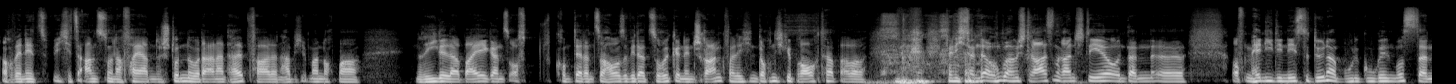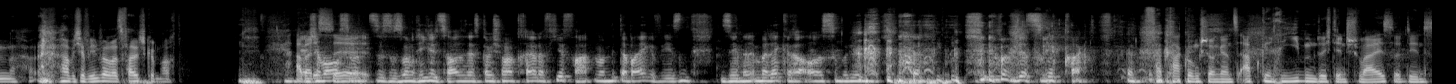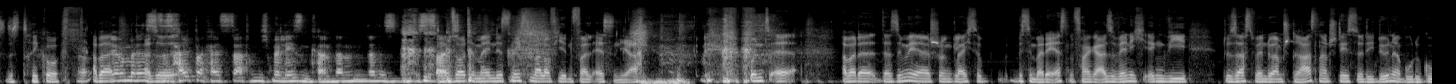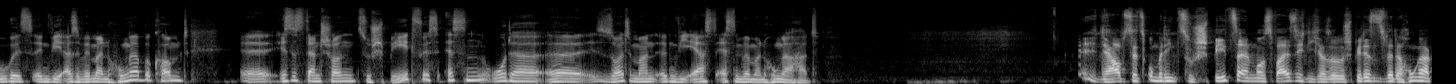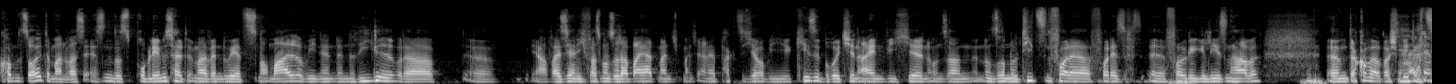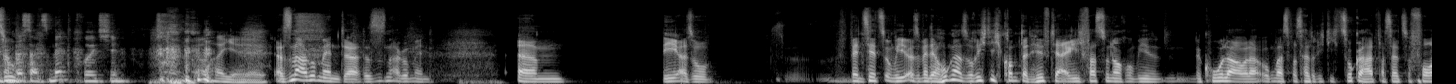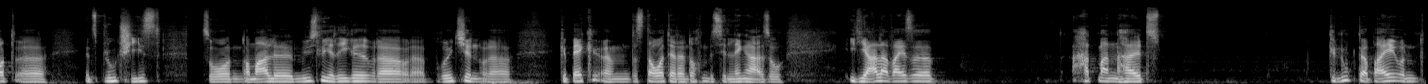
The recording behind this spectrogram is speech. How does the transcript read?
auch wenn jetzt, ich jetzt abends nur nach Feierabend eine Stunde oder anderthalb fahre, dann habe ich immer noch mal einen Riegel dabei. Ganz oft kommt der dann zu Hause wieder zurück in den Schrank, weil ich ihn doch nicht gebraucht habe. Aber wenn ich dann da irgendwo am Straßenrand stehe und dann äh, auf dem Handy die nächste Dönerbude googeln muss, dann habe ich auf jeden Fall was falsch gemacht. Aber ja, ich das, habe auch so, äh, das ist so ein Riegel zu Hause, der ist, glaube ich, schon nach drei oder vier Fahrten mal mit dabei gewesen. Die sehen dann immer leckerer aus, wenn man den immer wieder zurückpackt. Verpackung schon ganz abgerieben durch den Schweiß und den, das Trikot. Aber ja, wenn man das, also, das Haltbarkeitsdatum nicht mehr lesen kann, dann, dann ist es dann sollte man ihn das nächste Mal auf jeden Fall essen, ja. Und äh, aber da, da sind wir ja schon gleich so ein bisschen bei der ersten Frage. Also wenn ich irgendwie, du sagst, wenn du am Straßenrand stehst oder die Dönerbude googelst, irgendwie, also wenn man Hunger bekommt, äh, ist es dann schon zu spät fürs Essen oder äh, sollte man irgendwie erst essen, wenn man Hunger hat? Ja, ob es jetzt unbedingt zu spät sein muss, weiß ich nicht. Also spätestens, wenn der Hunger kommt, sollte man was essen. Das Problem ist halt immer, wenn du jetzt normal irgendwie einen, einen Riegel oder äh, ja, weiß ich ja nicht, was man so dabei hat. Manch, manch einer packt sich ja irgendwie Käsebrötchen ein, wie ich hier in unseren, in unseren Notizen vor der, vor der äh, Folge gelesen habe. Ähm, da kommen wir aber Der später Halbleiter zu. noch besser als Mettbrötchen. Oh, je, je. Das ist ein Argument, ja, das ist ein Argument. Ähm, nee, also wenn es jetzt irgendwie, also wenn der Hunger so richtig kommt, dann hilft ja eigentlich fast nur noch irgendwie eine Cola oder irgendwas, was halt richtig Zucker hat, was halt sofort äh, ins Blut schießt. So normale Müsli-Riegel oder, oder Brötchen oder Gebäck, ähm, das dauert ja dann doch ein bisschen länger. Also idealerweise hat man halt genug dabei und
